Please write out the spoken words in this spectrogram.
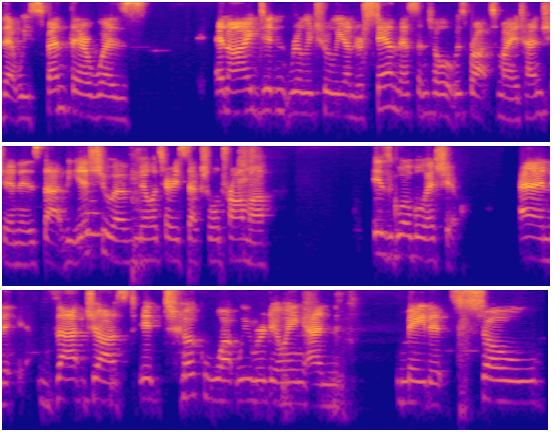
that we spent there was and I didn't really truly understand this until it was brought to my attention is that the issue of military sexual trauma is a global issue. And that just it took what we were doing and made it so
